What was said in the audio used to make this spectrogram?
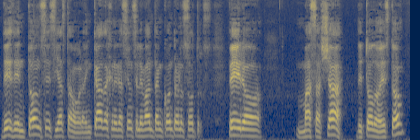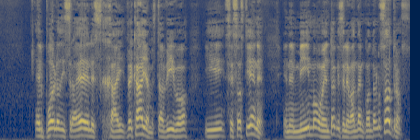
Desde entonces y hasta ahora, en cada generación se levantan contra nosotros. Pero más allá de todo esto, el pueblo de Israel es Jai Vekayam, está vivo y se sostiene en el mismo momento que se levantan contra nosotros.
